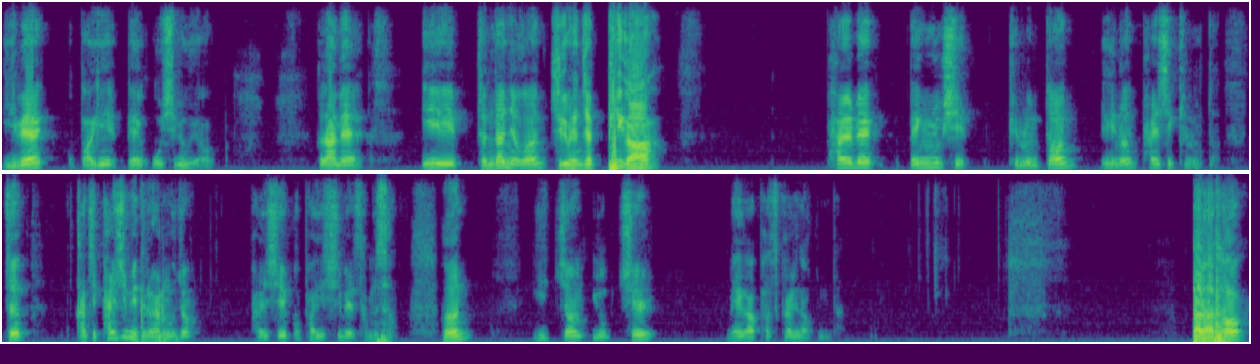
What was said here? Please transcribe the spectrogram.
200 곱하기 150이고요. 그 다음에 이 전단력은 지금 현재 P가 800, 160 킬로톤, 여기는 80 킬로톤. 즉 같이 80이 들어가는 거죠. 80 곱하기 10의 3승은 2.67 메가파스칼이 나옵니다. 따라서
